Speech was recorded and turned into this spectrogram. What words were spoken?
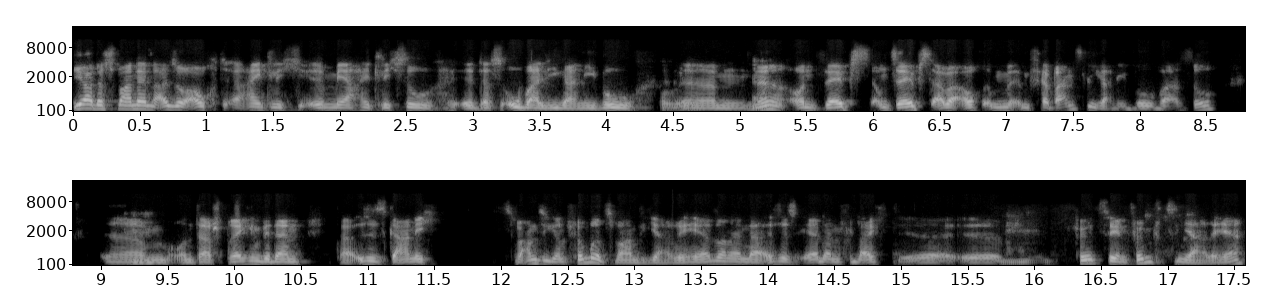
Ja, das war dann also auch eigentlich äh, mehrheitlich so äh, das Oberliganiveau. Ähm, ja. ne? und, selbst, und selbst aber auch im, im Verbandsliganiveau war es so. Ähm, mhm. Und da sprechen wir dann, da ist es gar nicht 20 und 25 Jahre her, sondern da ist es eher dann vielleicht äh, 14, äh, 15 Jahre her.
